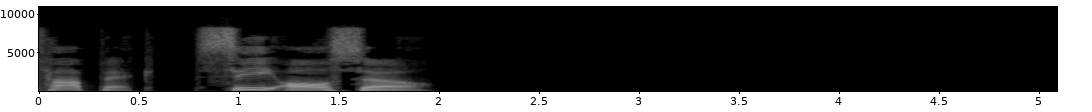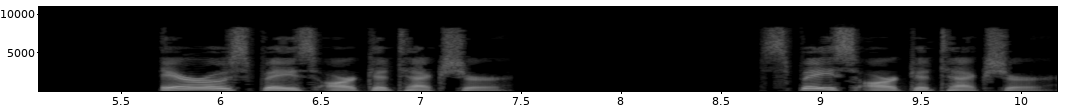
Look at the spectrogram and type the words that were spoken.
Topic. See also. Aerospace architecture. Space architecture.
